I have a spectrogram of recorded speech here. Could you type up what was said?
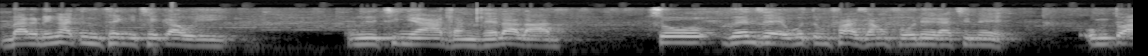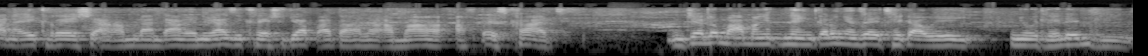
mara bengathi ngithenge i-take away ngithi ngiyadla ngidlela lana. So kwenzeka ukuthi umfazi angifonele athi ne umntwana ecrash akamlandanga and uyazi icrash kuyabhadala ama after isikhathi. Ngitshela umama ngithi ne ngicela ungenza i-take away ngiyodlela endlini.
